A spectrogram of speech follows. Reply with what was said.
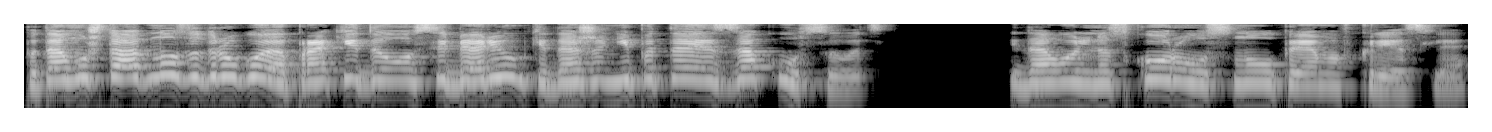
потому что одну за другой опрокидывал в себя рюмки, даже не пытаясь закусывать и довольно скоро уснул прямо в кресле.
